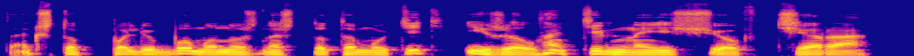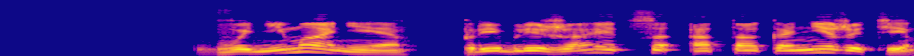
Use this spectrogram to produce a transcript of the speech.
Так что по-любому нужно что-то мутить и желательно еще вчера. Внимание! Приближается атака нежити.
